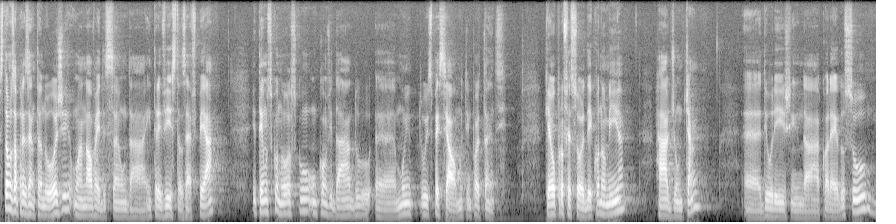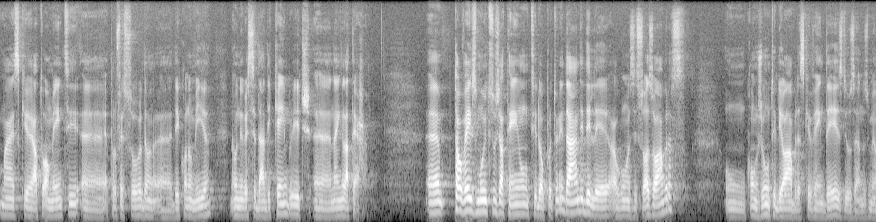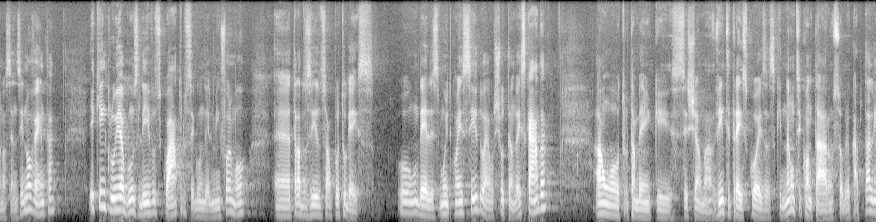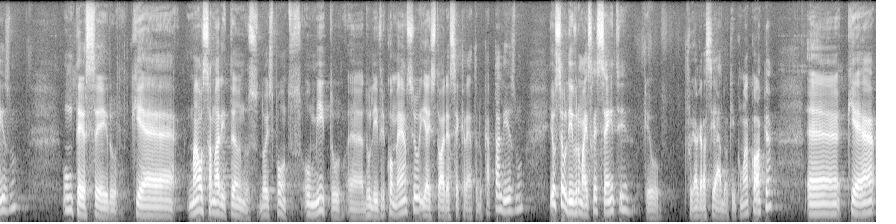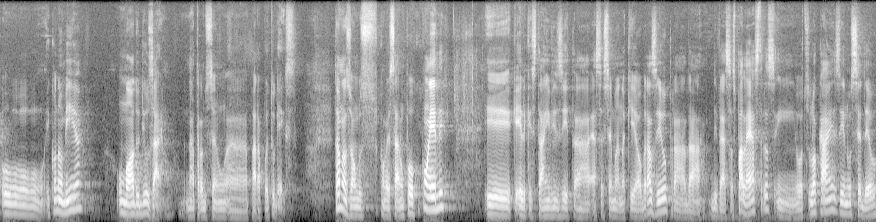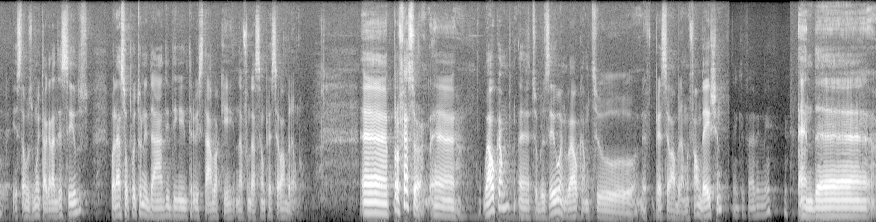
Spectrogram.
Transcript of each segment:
Estamos apresentando hoje uma nova edição da Entrevistas FPA e temos conosco um convidado é, muito especial, muito importante, que é o professor de Economia, Ha Jun Chang, é, de origem da Coreia do Sul, mas que atualmente é professor de, de Economia na Universidade de Cambridge, na Inglaterra. É, talvez muitos já tenham tido a oportunidade de ler algumas de suas obras, um conjunto de obras que vem desde os anos 1990 e que inclui alguns livros, quatro, segundo ele me informou, é, traduzidos ao português. Um deles, muito conhecido, é o Chutando a Escada. Há um outro também que se chama 23 Coisas que Não Te Contaram sobre o Capitalismo. Um terceiro que é Maus Samaritanos, dois pontos, o mito é, do livre comércio e a história secreta do capitalismo, e o seu livro mais recente, que eu fui agraciado aqui com uma cópia, é, que é o Economia, um modo de usar, na tradução uh, para português. Então nós vamos conversar um pouco com ele, e ele que está em visita essa semana aqui ao Brasil para dar diversas palestras em outros locais e nos cedeu, estamos muito agradecidos por essa oportunidade de entrevistá-lo aqui na Fundação Perseu Abramo. Uh, professor, uh, welcome uh, to Brazil and welcome to the Perseu Abramo Foundation. Thank you for having me. And uh,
